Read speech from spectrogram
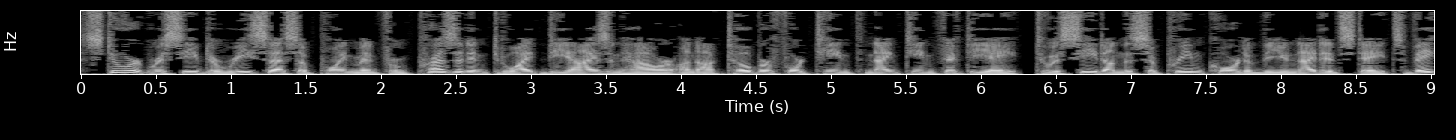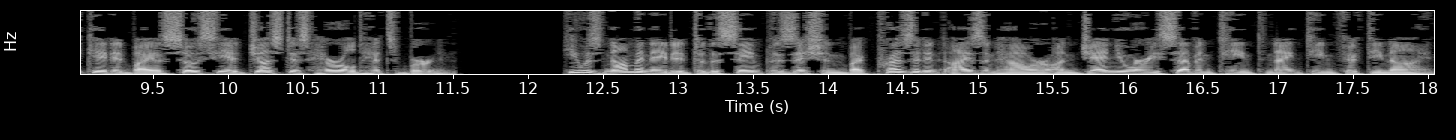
Stewart received a recess appointment from President Dwight D. Eisenhower on October 14, 1958, to a seat on the Supreme Court of the United States vacated by Associate Justice Harold Hitz Burton. He was nominated to the same position by President Eisenhower on January 17, 1959.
